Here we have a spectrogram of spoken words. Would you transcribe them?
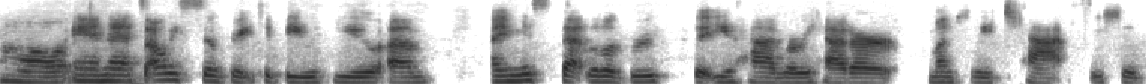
Oh, Anna, it's always so great to be with you. Um, I missed that little group that you had where we had our monthly chats. We should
